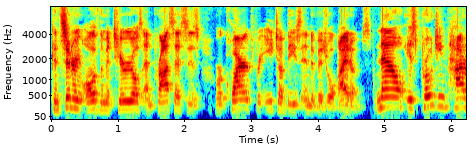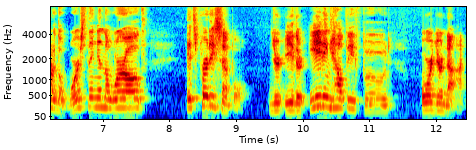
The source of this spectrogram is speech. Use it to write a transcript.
considering all of the materials and processes required for each of these individual items. Now, is protein powder the worst thing in the world? It's pretty simple. You're either eating healthy food or you're not.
